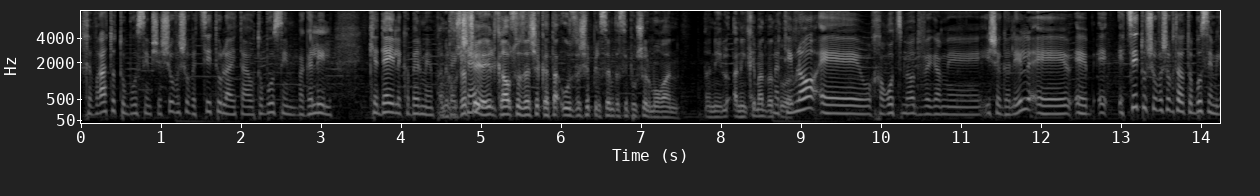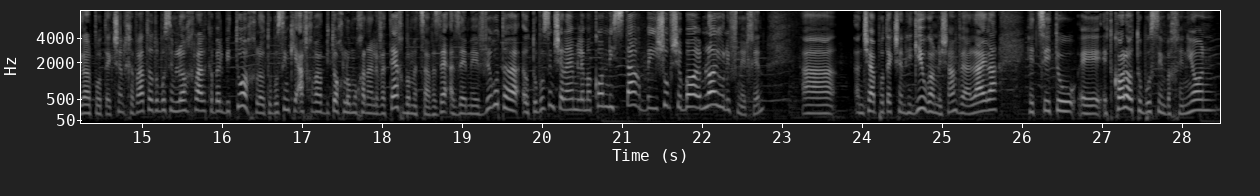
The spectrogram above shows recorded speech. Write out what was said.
חברת אוטובוסים ששוב ושוב הציתו לה את האוטובוסים בגליל, כדי לקבל מהם פרוטקשן. אני חושב שיאיר קראוס. הוא זה שפרסם את הסיפור של מורן. אני, לא, אני כמעט בטוח. מתאים לו, אה, הוא חרוץ מאוד וגם אה, איש הגליל. אה, אה, אה, הציתו שוב ושוב את האוטובוסים בגלל פרוטקשן. חברת האוטובוסים לא יכלה לקבל ביטוח לאוטובוסים, כי אף חברת ביטוח לא מוכנה לבטח במצב הזה, אז הם העבירו את האוטובוסים שלהם למקום נסתר ביישוב שבו הם לא היו לפני כן. אנשי הפרוטקשן הגיעו גם לשם, והלילה הציתו אה, את כל האוטובוסים בחניון.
